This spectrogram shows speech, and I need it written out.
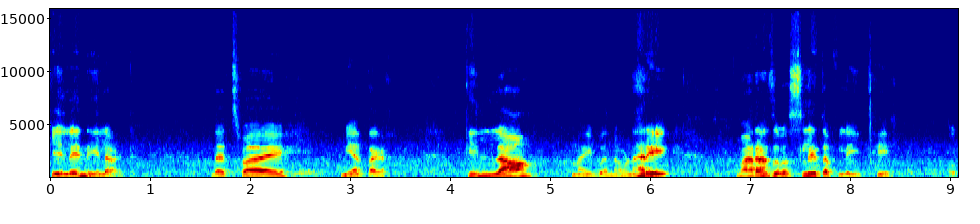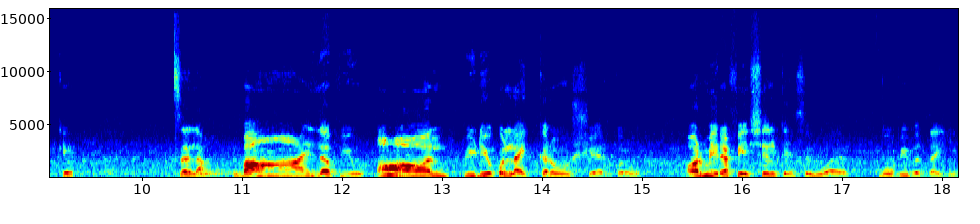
केले नेल आर्ट दॅट्स वाय मी आता किल्ला नाही बनवणार आहे. महाराज बसलेत आपले इथे. ओके चला. Bye love you all video को लाइक करो शेयर करो. और मेरा फेशियल कैसे हुआ है, वो भी बताइए.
